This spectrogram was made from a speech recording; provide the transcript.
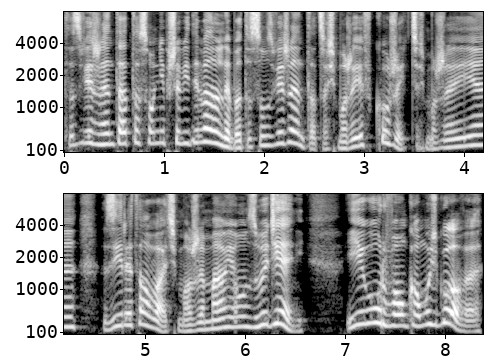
To zwierzęta to są nieprzewidywalne, bo to są zwierzęta. Coś może je wkurzyć, coś może je zirytować, może mają zły dzień i urwą komuś głowę.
